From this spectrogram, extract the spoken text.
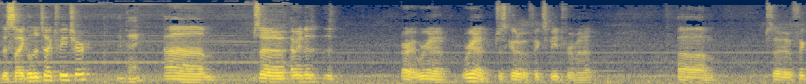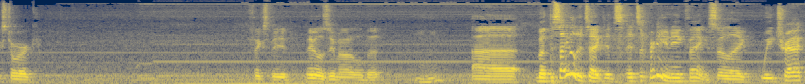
the cycle detect feature. Okay. Um, so I mean, all right, we're gonna we're gonna just go to a fixed speed for a minute. Um, so fixed torque, fixed speed. Maybe we'll zoom out a little bit. Uh, but the cycle detect, it's it's a pretty unique thing. So like we track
